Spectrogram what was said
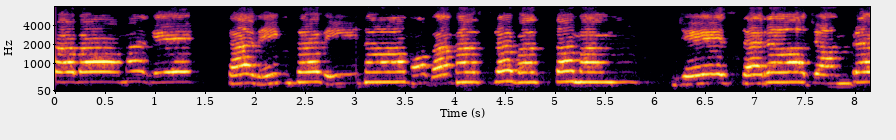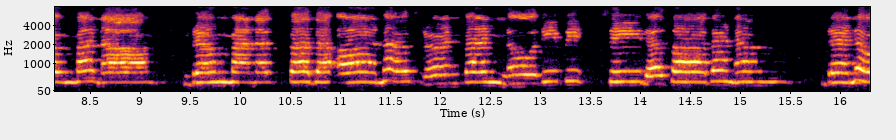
हवामहे कविं कवीनामुपमस्रवस्तमम् ज्येष्ठराजं ब्रह्मणां ब्रह्मणस्पद आनशृण्वन्नोदिपि सीदसादनम् प्रणो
